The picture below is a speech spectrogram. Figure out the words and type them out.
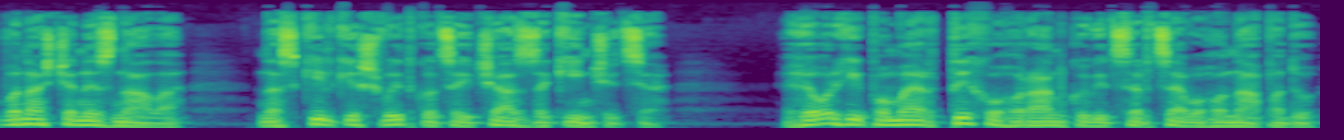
Вона ще не знала, наскільки швидко цей час закінчиться. Георгій помер тихого ранку від серцевого нападу.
